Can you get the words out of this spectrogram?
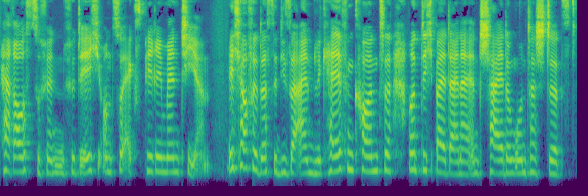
herauszufinden für dich und zu experimentieren. Ich hoffe, dass dir dieser Einblick helfen konnte und dich bei deiner Entscheidung unterstützt.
